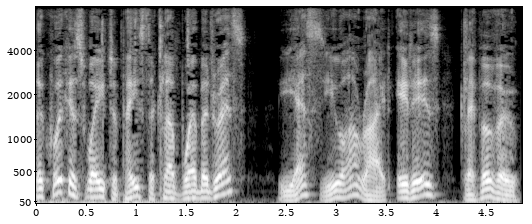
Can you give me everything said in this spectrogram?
The quickest way to paste the club web address? Yes, you are right. It is Clipà.Vu.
